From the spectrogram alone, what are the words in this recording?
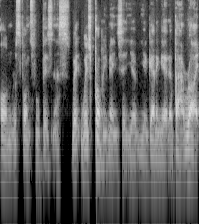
on responsible business, which, which, probably means that you're, you're getting it about right.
